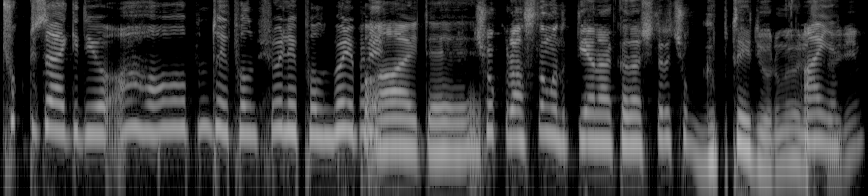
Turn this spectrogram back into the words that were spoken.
Çok güzel gidiyor. Aa bunu da yapalım, şöyle yapalım, böyle yapalım. Hani, Haydi. Çok rastlamadık diyen arkadaşlara çok gıpta ediyorum öyle Aynen. söyleyeyim.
